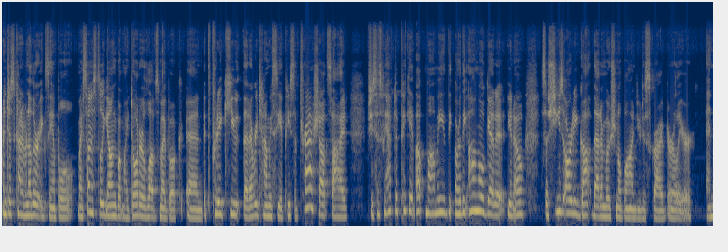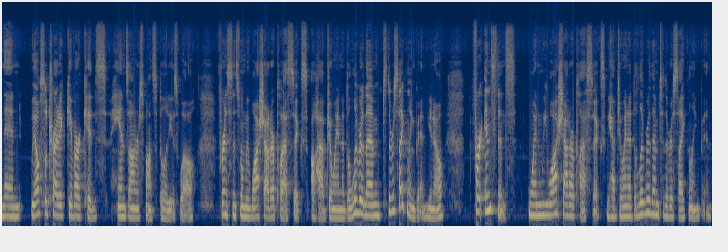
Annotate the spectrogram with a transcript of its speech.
And just kind of another example, my son is still young, but my daughter loves my book. And it's pretty cute that every time we see a piece of trash outside, she says, We have to pick it up, mommy, or the Ong will get it, you know? So she's already got that emotional bond you described earlier. And then we also try to give our kids hands on responsibility as well. For instance, when we wash out our plastics, I'll have Joanna deliver them to the recycling bin, you know. For instance, when we wash out our plastics, we have Joanna deliver them to the recycling bin.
